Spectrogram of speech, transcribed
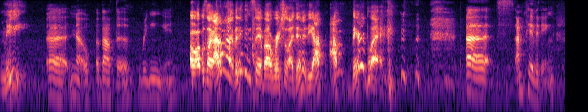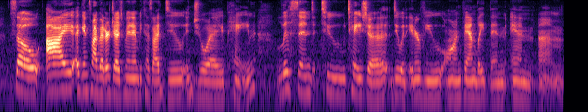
Me? Uh, no, about the reunion. Oh, I was like, I don't have anything to say about racial identity. I I'm very black. uh i'm pivoting so i against my better judgment and because i do enjoy pain listened to Tayshia do an interview on van lathan and um,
